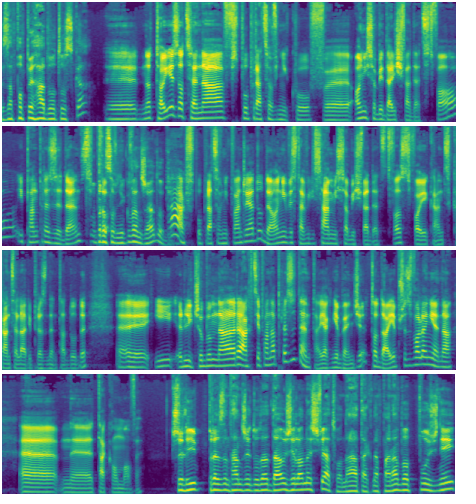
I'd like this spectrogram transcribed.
za popychadło Tuska? Y, No to jest ocena współpracowników. Y, Oni sobie dali świadectwo i pan prezydent... Współpracowników Andrzeja Dudy. Tak, współpracowników Andrzeja Dudy. Oni wystawili sami sobie świadectwo swojej kanc- kancelarii prezydenta Dudy e, i liczyłbym na reakcję pana prezydenta. Jak nie będzie, to daje przyzwolenie na e, e, taką mowę. Czyli prezydent Andrzej Duda dał zielone światło na atak na pana, bo później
